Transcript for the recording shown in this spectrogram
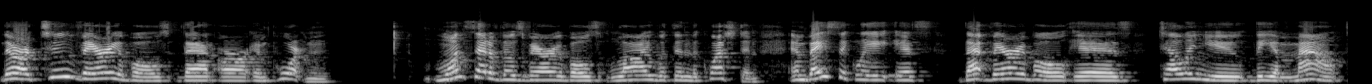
There are two variables that are important. One set of those variables lie within the question, and basically it's that variable is telling you the amount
